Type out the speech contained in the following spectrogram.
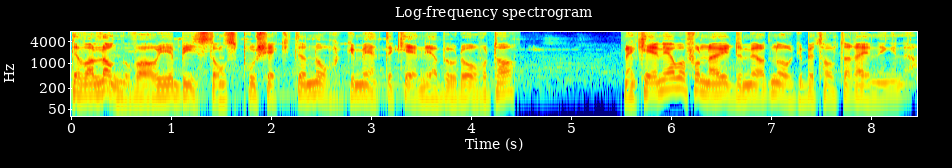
Det var langvarige bistandsprosjekter Norge mente Kenya burde overta, men Kenya var fornøyd med at Norge betalte regningene.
